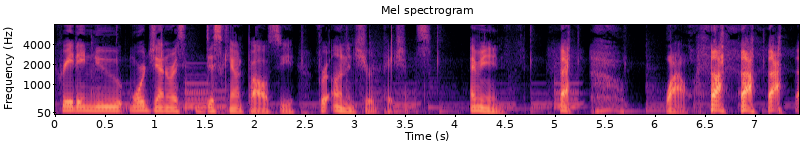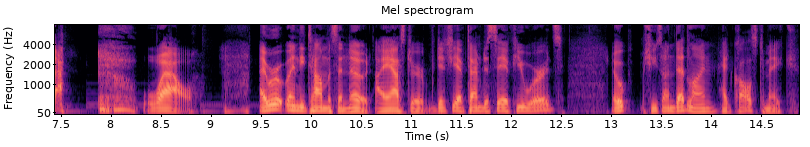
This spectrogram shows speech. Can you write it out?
create a new, more generous discount policy for uninsured patients. I mean, wow. wow. I wrote Wendi Thomas a note. I asked her, did she have time to say a few words? Nope, she's on deadline, had calls to make.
